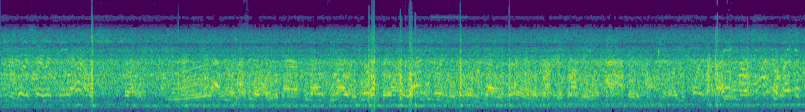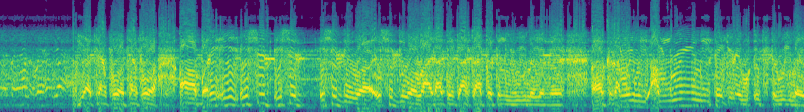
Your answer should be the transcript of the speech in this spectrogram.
You were gonna send it to your house. Yeah, ten four, ten four. Uh, but it, it, it should it should it should do uh, it should do all right. I think after I put the new relay in there, uh, cause I'm really I'm really thinking it, it's the relay,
